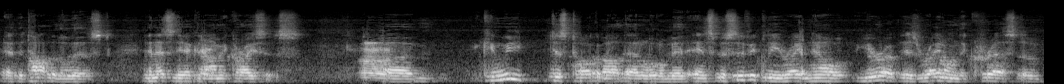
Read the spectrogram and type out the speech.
at the top of the list, and that's the economic crisis. Can we just talk about that a little bit? And specifically, right now, Europe is right on the crest of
